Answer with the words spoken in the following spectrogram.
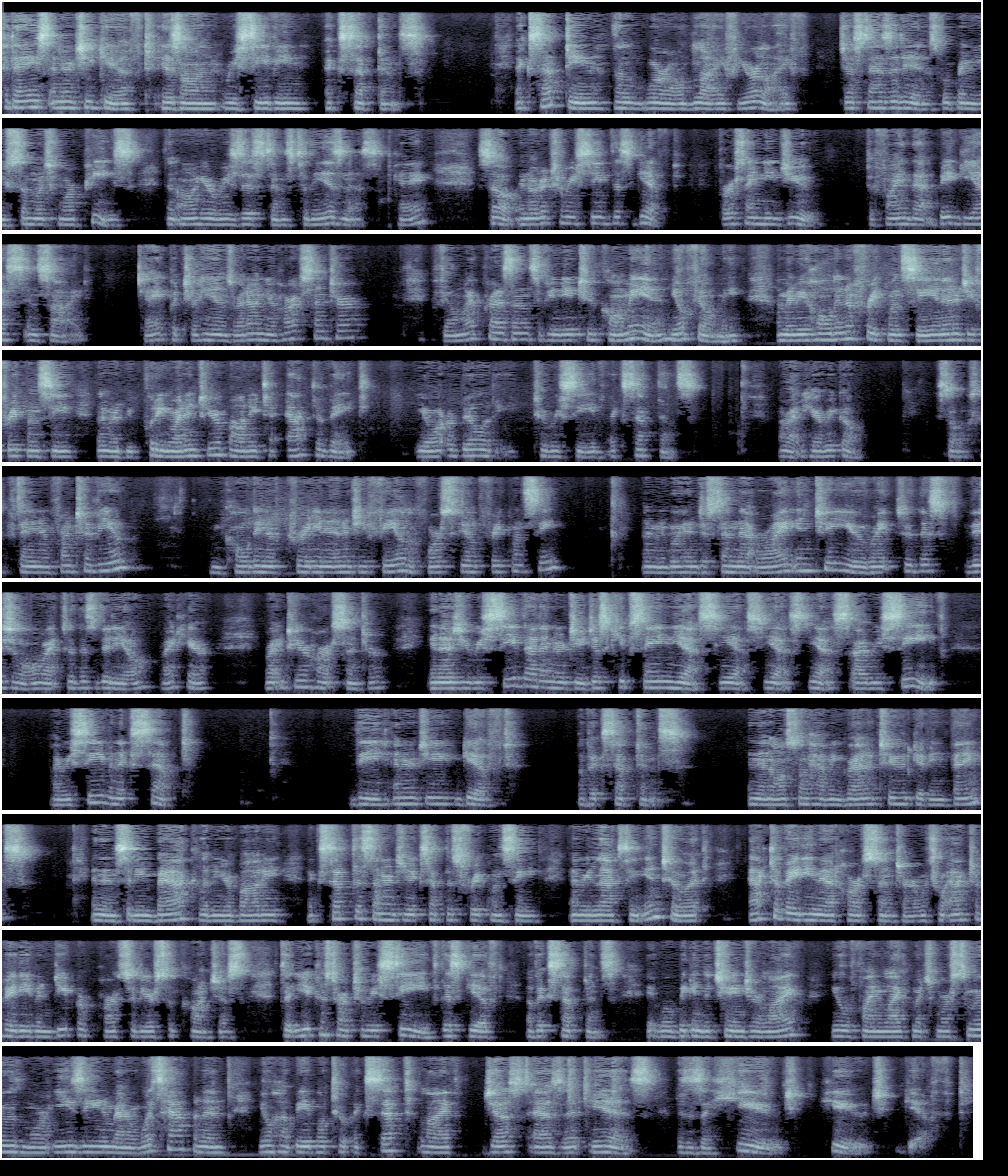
Today's energy gift is on receiving acceptance. Accepting the world, life, your life, just as it is, will bring you so much more peace than all your resistance to the isness, okay? So in order to receive this gift, first I need you to find that big yes inside, okay? Put your hands right on your heart center, Feel my presence. If you need to, call me in. You'll feel me. I'm going to be holding a frequency, an energy frequency that I'm going to be putting right into your body to activate your ability to receive acceptance. All right, here we go. So standing in front of you, I'm holding a creating an energy field, a force field frequency. I'm going to go ahead and just send that right into you, right through this visual, right through this video, right here, right into your heart center. And as you receive that energy, just keep saying yes, yes, yes, yes. I receive. I receive and accept the energy gift of acceptance. And then also having gratitude, giving thanks, and then sitting back, letting your body accept this energy, accept this frequency, and relaxing into it activating that heart center, which will activate even deeper parts of your subconscious so that you can start to receive this gift of acceptance. It will begin to change your life. You'll find life much more smooth, more easy, no matter what's happening. You'll be able to accept life just as it is. This is a huge, huge gift.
